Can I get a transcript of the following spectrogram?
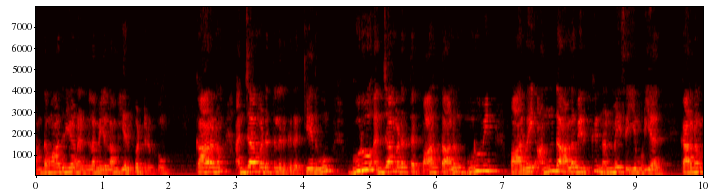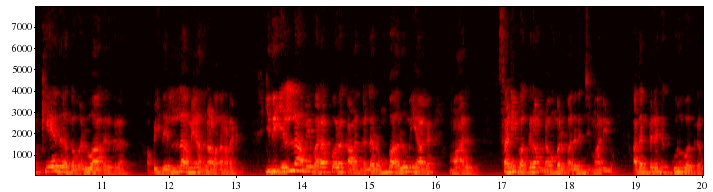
அந்த மாதிரியான நிலைமை எல்லாம் ஏற்பட்டிருக்கும். காரணம் அஞ்சாம் இடத்துல இருக்கிற கேதுவும் குரு அஞ்சாம் இடத்தை பார்த்தாலும் குருவின் பார்வை அந்த அளவிற்கு நன்மை செய்ய முடியாது. காரணம் கேது அங்க வலுவாக இருக்கிறார். அப்போ இது எல்லாமே அதனாலதான் நடக்குது. இது எல்லாமே வரப்போற காலங்களில் ரொம்ப அருமையாக மாறுது. சனி வக்ரம் நவம்பர் பதினஞ்சு மாறிடும். அதன் பிறகு குரு வக்ரம்.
